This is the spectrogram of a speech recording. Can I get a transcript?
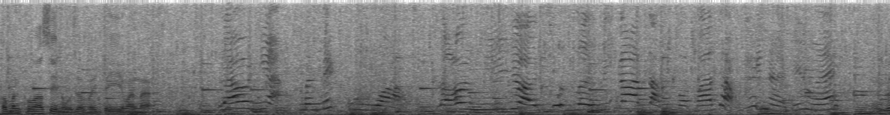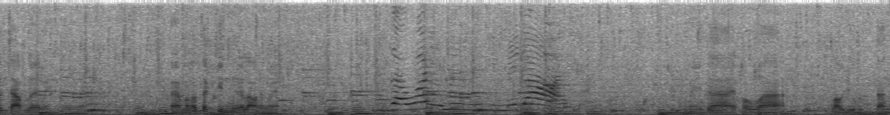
ก็มันกลัวสิหนูจะไปตีมันอะแล้วเนี่ยมันไม่กลัว แล้วอันนี้ใหญ่สุดเลยไม่กล้าจับป๊าป๊าจับให้หน่อยได้ไหมมันก็จับเลยเนี่ยแต่มันก็จะกินมือเราเห็นไหม ไมมันกินไม่ได้กินไม่ได้ เพราะว่าเราอยู่ด้าน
